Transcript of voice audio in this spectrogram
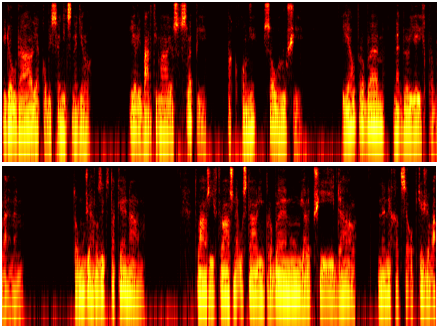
Jdou dál, jako by se nic nedělo. Je-li Bartimájos slepý, pak oni jsou hluší. Jeho problém nebyl jejich problémem. To může hrozit také nám. Tváří v tvář neustálým problémům je lepší jít dál, nenechat se obtěžovat.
